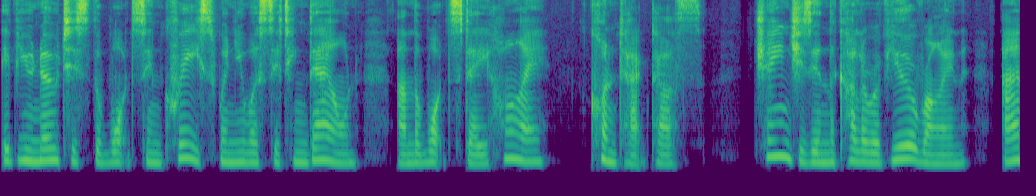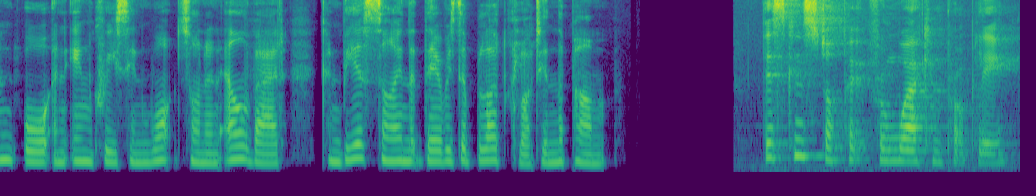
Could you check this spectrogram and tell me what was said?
If you notice the watts increase when you are sitting down and the watts stay high, contact us. Changes in the colour of urine and or an increase in watts on an LVAD can be a sign that there is a blood clot in the pump. This can stop it from working properly.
